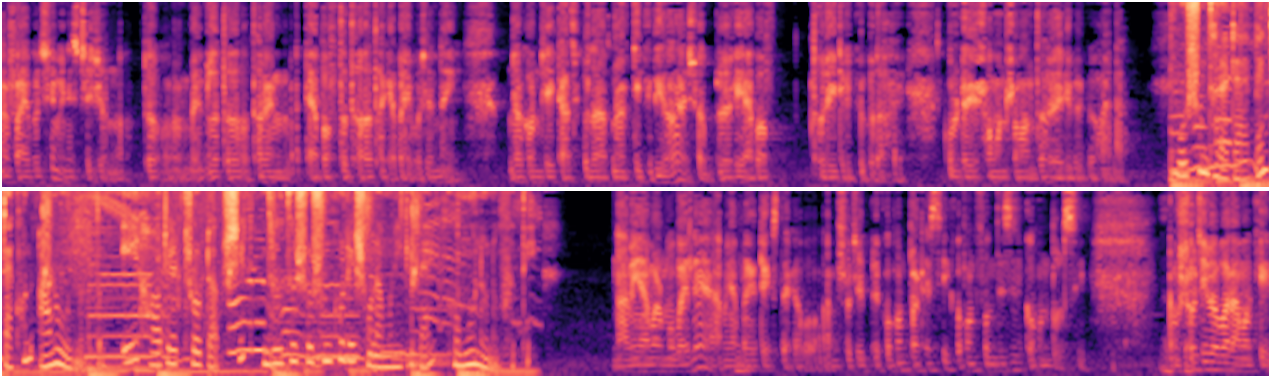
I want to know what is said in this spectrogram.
আর ফাইভ হচ্ছে মিনিস্ট্রির জন্য। তো এগুলো তো ধরেন অ্যাবভ তো ধরা থাকে ভাই বোঝেন নাই। যখন যে কাজগুলো আপনার ডিগ্রি হয় সবগুলোরই অ্যাবভ ধরেই ডিগ্রি গুলো হয়। কোনটাই সমান সমান ধরে ডিগ্রি হয় না। বসুন্ধরা ট্যাবলেট এখন আরও উন্নত। এই হট এয়ার থ্রো টপশিট দ্রুত শোষণ করে সোনামণিকে দেয় কোমল অনুভূতি। আমি আমার মোবাইলে আমি আপনাকে টেক্সট দেখাবো। আমি সচিবকে কখন পাঠাইছি কখন ফোন দিয়েছি কখন বলছি। এবং সচিব আবার আমাকে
